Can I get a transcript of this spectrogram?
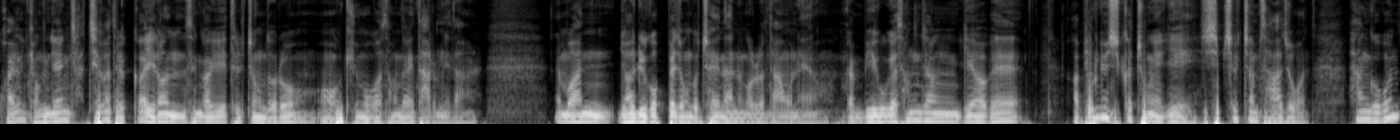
과연 경쟁 자체가 될까 이런 생각이 들 정도로 어, 규모가 상당히 다릅니다. 뭐 한 17배 정도 차이 나는 걸로 나오네요. 그러니까 미국의 상장 기업의 아, 평균 시가총액이 17.4조 원, 한국은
